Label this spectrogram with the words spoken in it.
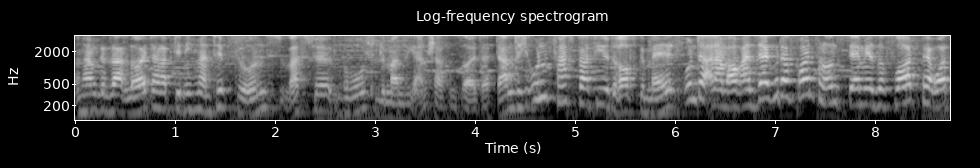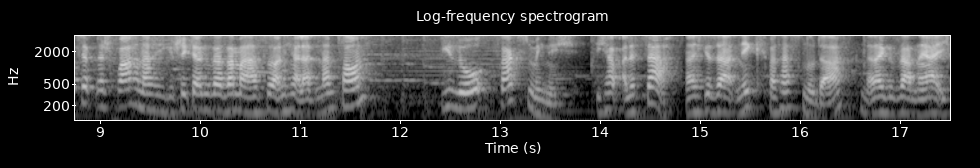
und haben gesagt, Leute, habt ihr nicht mal einen Tipp für uns, was für Bürostühle man sich anschaffen sollte? Da haben sich unfassbar viele drauf gemeldet. Unter anderem auch ein sehr guter Freund von uns, der mir sofort per WhatsApp eine Sprachnachricht geschickt hat und gesagt, sag mal, hast du eigentlich mal Latten am Zaun? Wieso fragst du mich nicht? Ich habe alles da. Dann habe ich gesagt, Nick, was hast du da? Dann hat er gesagt, naja, ich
